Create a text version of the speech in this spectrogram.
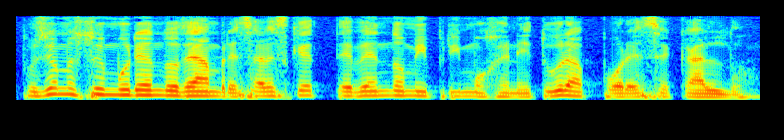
Pues yo me estoy muriendo de hambre. ¿Sabes qué? Te vendo mi primogenitura por ese caldo.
